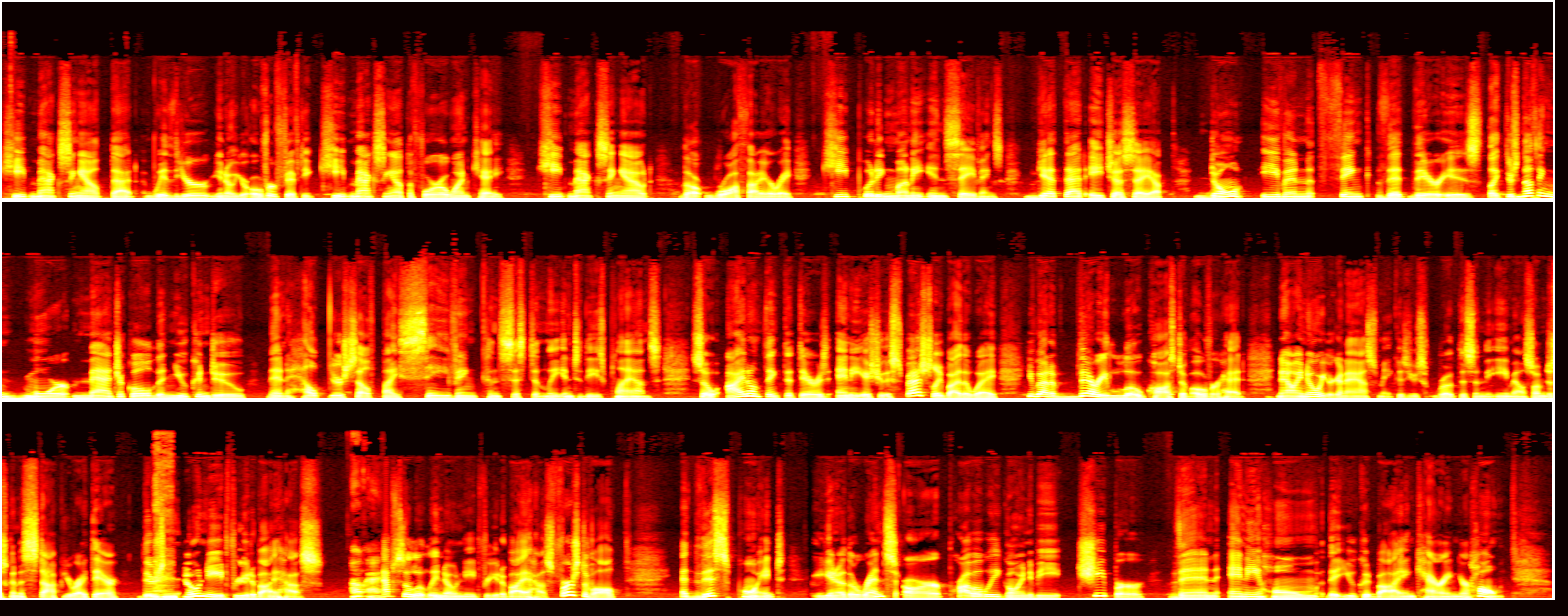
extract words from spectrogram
keep maxing out that with your you know you're over 50 keep maxing out the 401k keep maxing out the Roth IRA. Keep putting money in savings. Get that HSA up. Don't even think that there is like there's nothing more magical than you can do than help yourself by saving consistently into these plans. So I don't think that there is any issue, especially by the way, you've got a very low cost of overhead. Now I know what you're going to ask me because you wrote this in the email. So I'm just going to stop you right there. There's no need for you to buy a house. Okay. Absolutely no need for you to buy a house. First of all, at this point, you know, the rents are probably going to be cheaper than any home that you could buy and carrying your home.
